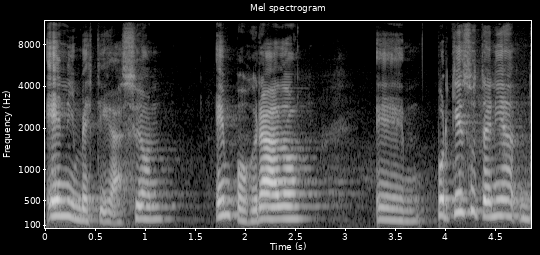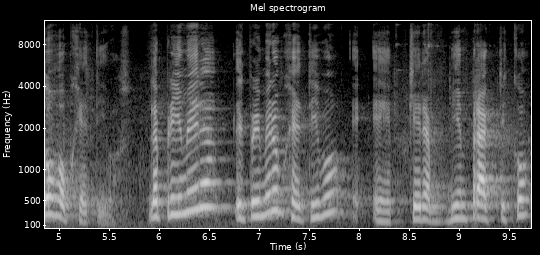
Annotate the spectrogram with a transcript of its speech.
en investigación, en posgrado, eh, porque eso tenía dos objetivos. El primer objetivo, eh, que era bien práctico,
